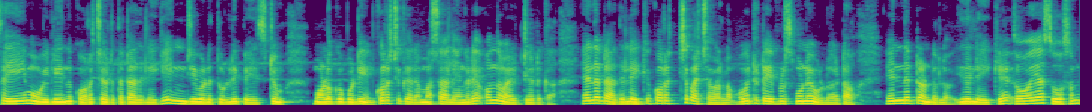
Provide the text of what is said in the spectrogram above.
സെയിം ഓയിലിൽ നിന്ന് കുറച്ചെടുത്തിട്ട് അതിലേക്ക് ഇഞ്ചി വെളുത്തുള്ളി പേസ്റ്റും മുളക് പൊടിയും കുറച്ച് ഗരം മസാലയും കൂടി ഒന്ന് വഴറ്റിയെടുക്കുക. എന്നിട്ട് അതിലേക്ക് കുറച്ച് പച്ചവെള്ളം ഒരു ടേബിൾ സ്പൂണേ ഉള്ളൂ കേട്ടോ. എന്നിട്ടുണ്ടല്ലോ ഇതിലേക്ക് സോയാ സോസും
